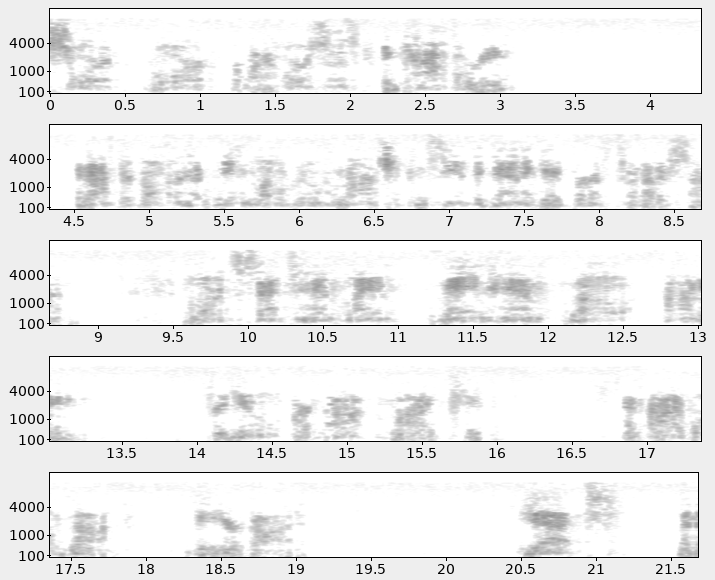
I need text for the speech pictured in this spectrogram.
sword, war, or by horses and cavalry. And after Gomer had weaned Lo Ruhamah, she conceived again and gave birth to another son. The Lord said to him, Name him Lo Ami, for you are not my people, and I will not be your God. Yet the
